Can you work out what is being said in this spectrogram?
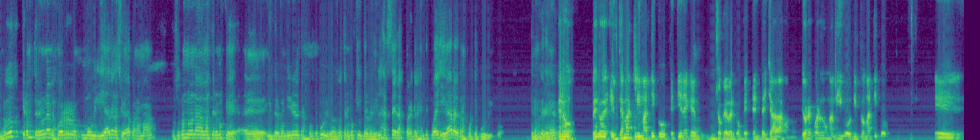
nosotros queremos tener una mejor movilidad en la ciudad de Panamá, nosotros no nada más tenemos que eh, intervenir en el transporte público, nosotros tenemos que intervenir las aceras para que la gente pueda llegar al transporte público. Tenemos que tener... Pero, pero el tema climático que tiene que, mucho que ver con que estén techadas o no. Yo recuerdo un amigo diplomático eh,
